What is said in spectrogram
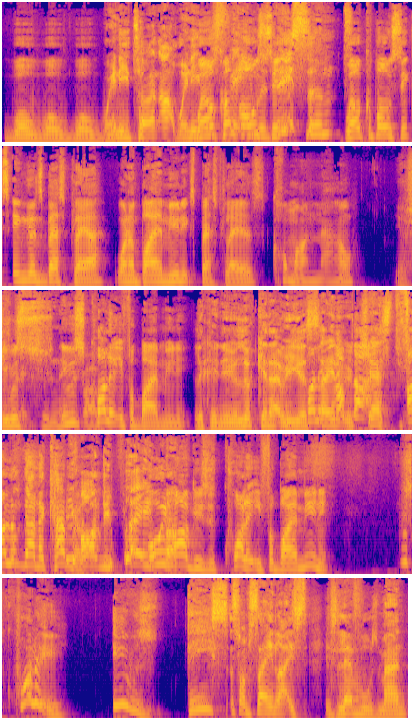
Whoa, whoa, whoa, whoa. When he turned up, when he World was Cup fit, he was 06. decent. World Cup 06, England's best player, one of Bayern Munich's best players. Come on now. You're he was he it, was bruv. quality for Bayern Munich. Look at you, you're looking at me, you're was saying quality- it with chest. I looked down the camera. He hardly played. Owen bruv. Hargreaves was quality for Bayern Munich. It was quality. he was decent. That's what I'm saying. Like it's it's levels, man.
